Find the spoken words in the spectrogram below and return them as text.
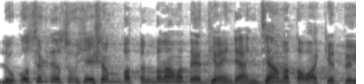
ലൂക്കോസ് എഴുതിയ സുവിശേഷം പത്തൊൻപതാമത്തെ അധ്യായന്റെ അഞ്ചാമത്തെ വാക്യത്തിൽ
